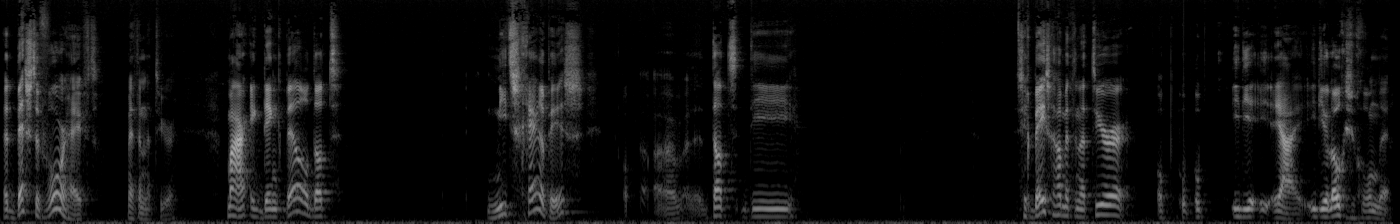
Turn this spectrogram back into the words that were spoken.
het beste voor heeft met de natuur. Maar ik denk wel dat niet scherp is uh, dat die zich bezighoudt met de natuur op, op, op ja, ideologische gronden.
